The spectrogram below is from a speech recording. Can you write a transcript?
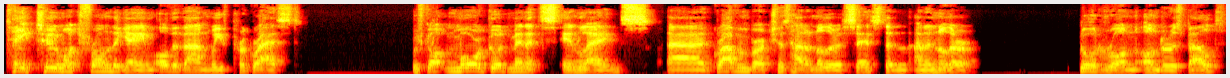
take too much from the game other than we've progressed. We've gotten more good minutes in legs. Uh, Gravenberch has had another assist and, and another good run under his belt.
